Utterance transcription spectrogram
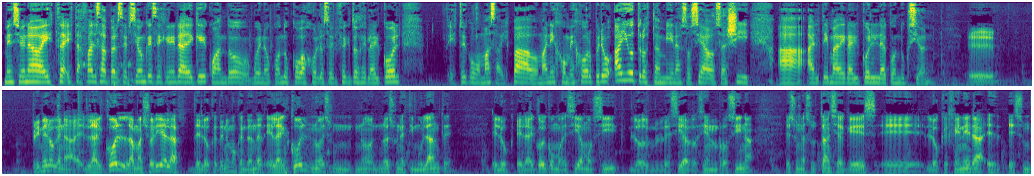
mencionaba esta esta falsa percepción que se genera de que cuando bueno conduzco bajo los efectos del alcohol estoy como más avispado, manejo mejor, pero hay otros también asociados allí al tema del alcohol y la conducción. Eh, primero que nada, el alcohol, la mayoría de, las, de, lo que tenemos que entender, el alcohol no es un, no, no es un estimulante. El, el, alcohol, como decíamos, sí, lo decía recién Rosina, es una sustancia que es eh, lo que genera es, es un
